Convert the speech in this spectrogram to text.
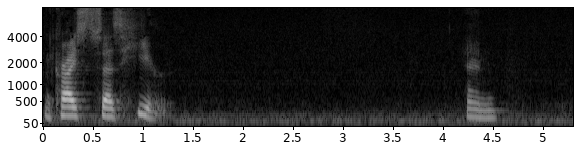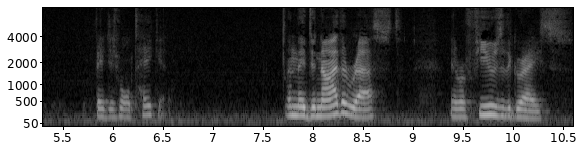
And Christ says, Here. And they just won't take it. And they deny the rest, they refuse the grace,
